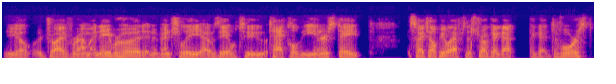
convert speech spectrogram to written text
you know, drive around my neighborhood and eventually I was able to tackle the interstate. So I tell people after the stroke, I got, I got divorced.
